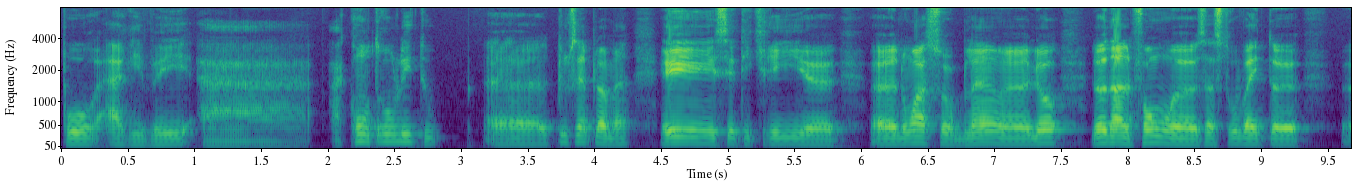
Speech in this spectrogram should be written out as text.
pour arriver à contrôler tout. Euh, tout simplement. Et c'est écrit euh, euh, noir sur blanc. là, là, dans le fond, ça se trouve être il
